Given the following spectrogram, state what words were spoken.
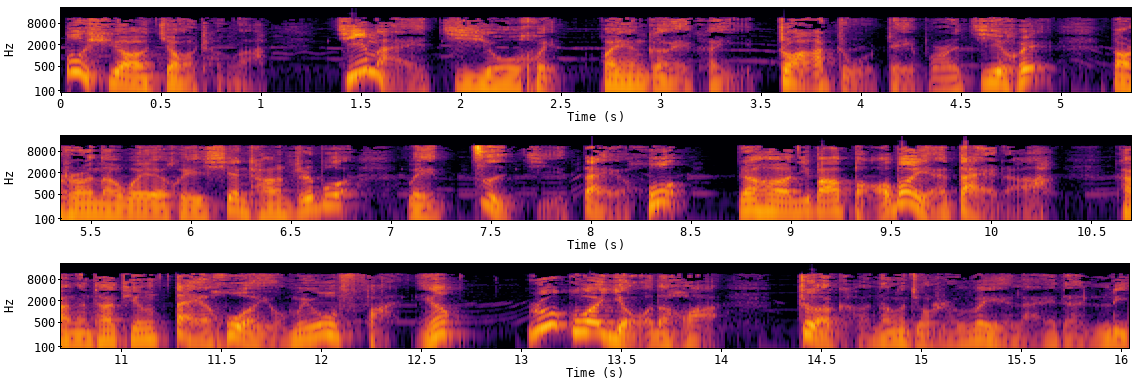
不需要教程啊，即买即优惠，欢迎各位可以抓住这波机会。到时候呢，我也会现场直播为自己带货，然后你把宝宝也带着啊，看看他听带货有没有反应。如果有的话，这可能就是未来的李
